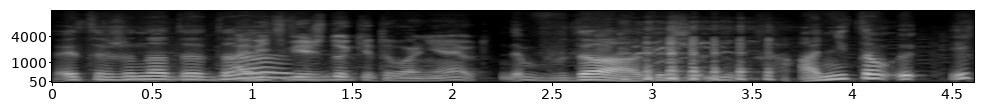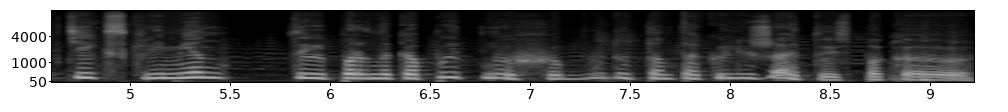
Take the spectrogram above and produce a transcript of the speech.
Это же надо, да. А ведь вещдоки-то воняют. Да, то есть, ну, они там, э, эти экскременты парнокопытных будут там так и лежать, то есть пока,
